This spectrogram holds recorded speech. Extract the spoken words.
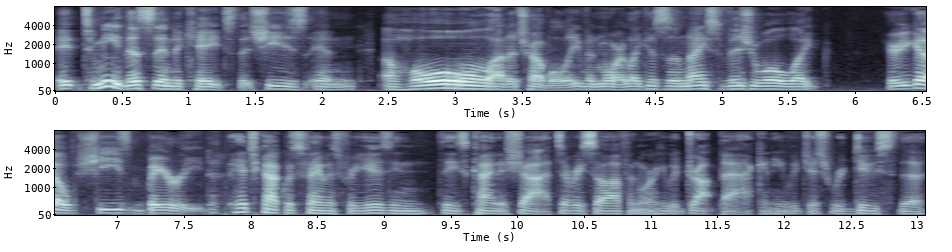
It, to me, this indicates that she's in a whole lot of trouble. Even more, like this is a nice visual. Like, here you go. She's buried. Hitchcock was famous for using these kind of shots every so often, where he would drop back and he would just reduce the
